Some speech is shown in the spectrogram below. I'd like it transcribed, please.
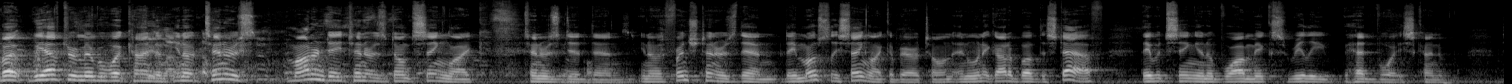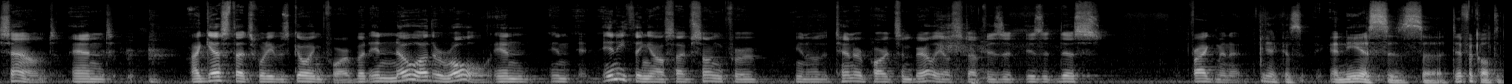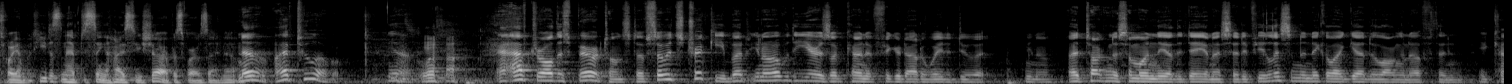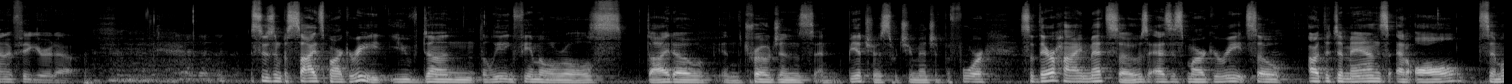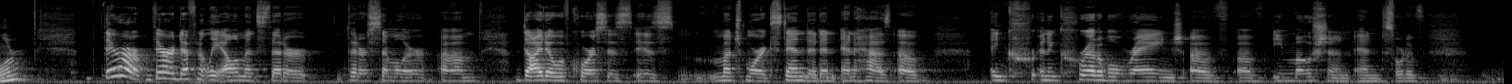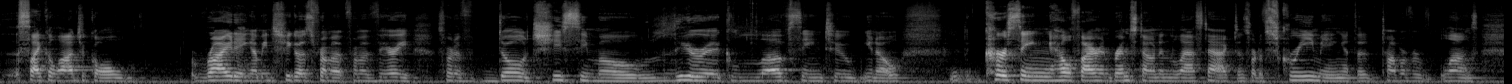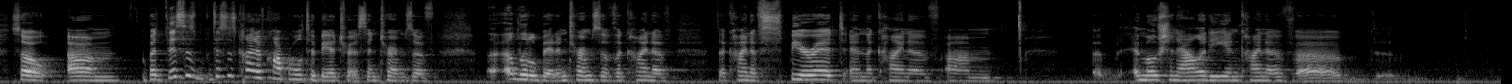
But we have to remember what kind of, you know, tenors, modern day tenors don't sing like tenors did then. You know, French tenors then, they mostly sang like a baritone, and when it got above the staff, they would sing in a voix mixte, really head voice kind of sound. And I guess that's what he was going for. But in no other role, in in anything else I've sung for, you know, the tenor parts and Berlioz stuff, is it is it this fragmented. Yeah, because Aeneas is uh, difficult to play on, but he doesn't have to sing a high C sharp, as far as I know. No, I have two of them. Yeah. A- After all this baritone stuff, so it's tricky. But you know, over the years, I've kind of figured out a way to do it. You know, I was talking to someone the other day, and I said, if you listen to Nikolai Gedda long enough, then you kind of figure it out. Susan, besides Marguerite, you've done the leading female roles, Dido in the Trojans and Beatrice, which you mentioned before. So they're high mezzos, as is Marguerite. So are the demands at all similar? There are there are definitely elements that are that are similar. Um, Dido, of course, is is much more extended and, and has a inc- an incredible range of of emotion and sort of psychological writing. I mean, she goes from a from a very sort of dolcissimo lyric love scene to you know cursing hellfire and brimstone in the last act and sort of screaming at the top of her lungs. So, um, but this is this is kind of comparable to Beatrice in terms of a little bit in terms of the kind of the kind of spirit and the kind of um, emotionality and kind of uh,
